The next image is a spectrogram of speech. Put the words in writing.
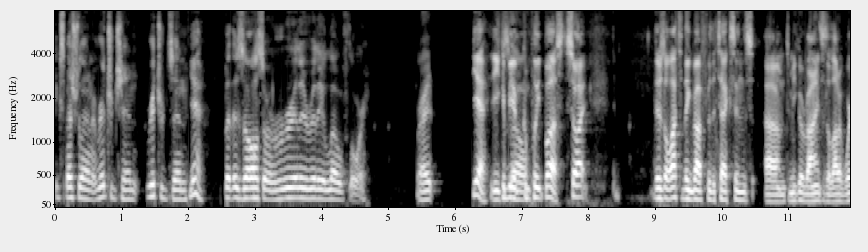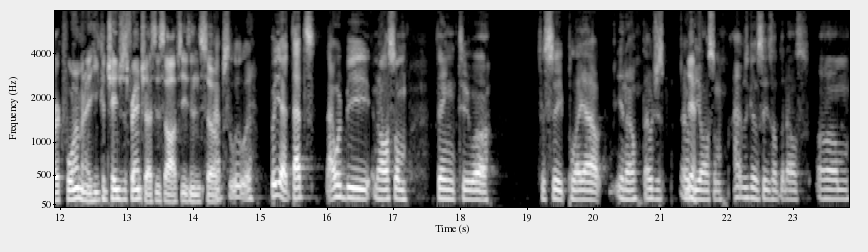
especially on Richardson. Richardson, yeah. but there's also a really really low floor, right? Yeah, he could be a complete bust. So I, there's a lot to think about for the Texans. Um, DeMeco Ryans is a lot of work for him, and he could change his franchise this offseason. So Absolutely. But yeah, that's that would be an awesome thing to uh to see play out. You know, that would just that would Yeah. be awesome. I was gonna say something else. Um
